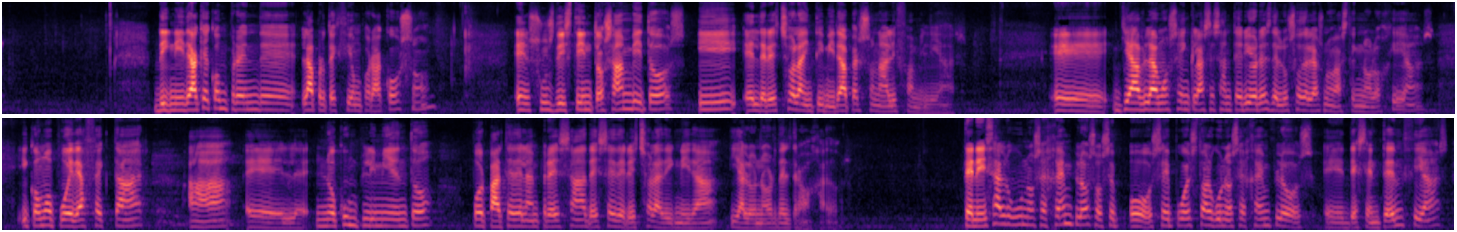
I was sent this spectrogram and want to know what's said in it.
Dignidad que comprende la protección por acoso en sus distintos ámbitos y el derecho a la intimidad personal y familiar. Eh, ya hablamos en clases anteriores del uso de las nuevas tecnologías y cómo puede afectar al no cumplimiento por parte de la empresa de ese derecho a la dignidad y al honor del trabajador. Tenéis algunos ejemplos, os he, puesto algunos ejemplos eh, de sentencias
